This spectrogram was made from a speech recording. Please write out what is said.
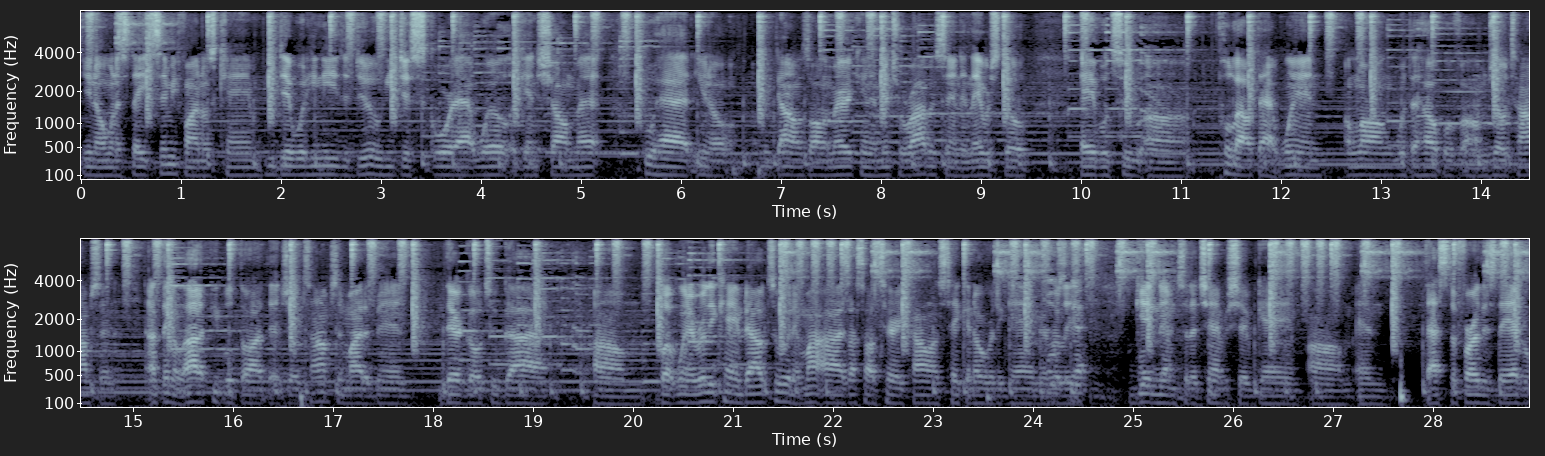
you know, when the state semifinals came, he did what he needed to do. He just scored at will against Chalmette, who had, you know, McDonald's All American and Mitchell Robinson, and they were still able to um, pull out that win along with the help of um, Joe Thompson. And I think a lot of people thought that Joe Thompson might have been their go to guy. Um, but when it really came down to it, in my eyes, I saw Terry Collins taking over the game and really getting them to the championship game. Um, and that's the furthest they ever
